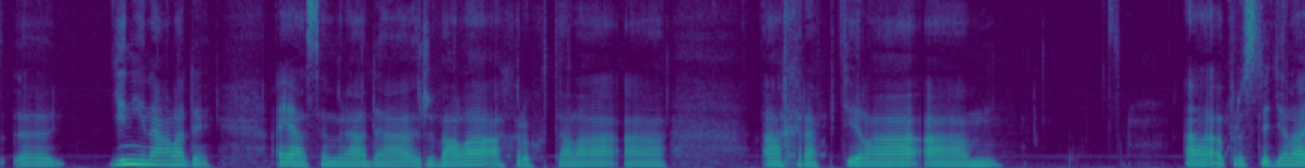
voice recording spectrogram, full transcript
uh, jiný nálady. A já jsem ráda řvala a chrochtala a, a chraptila a a prostě dělá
